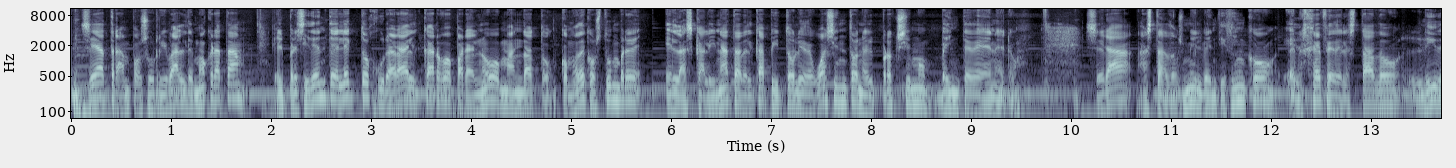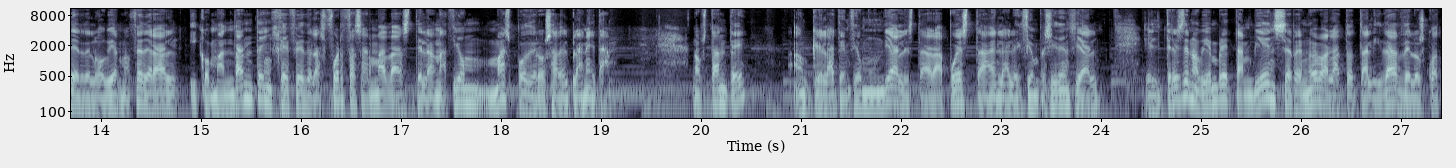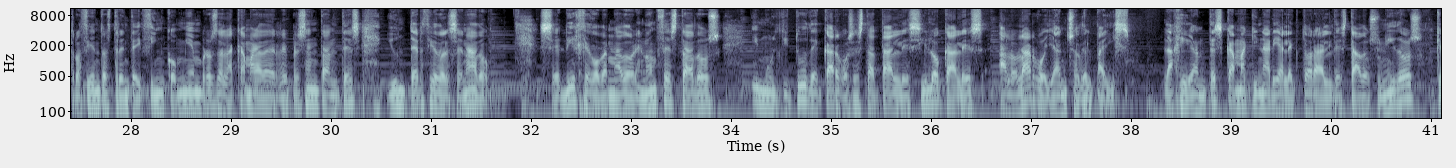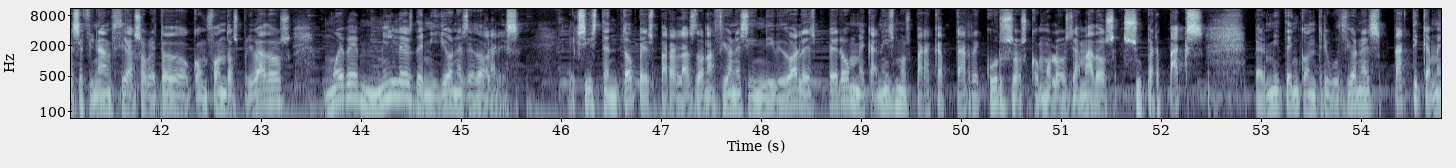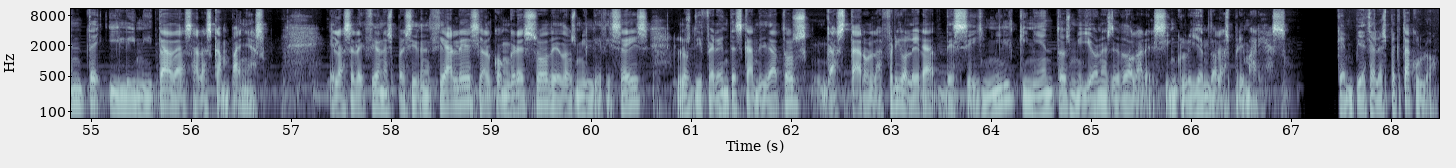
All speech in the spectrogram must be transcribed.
Sea Trump o su rival demócrata, el presidente electo jurará el cargo para el nuevo mandato, como de costumbre, en la escalinata del Capitolio de Washington el próximo 20 de enero. Será hasta 2025 el jefe del Estado, líder del gobierno federal y comandante en jefe de las Fuerzas Armadas de la nación más poderosa del planeta. No obstante, aunque la atención mundial estará puesta en la elección presidencial, el 3 de noviembre también se renueva la totalidad de los 435 miembros de la Cámara de Representantes y un tercio del Senado. Se elige gobernador en 11 estados y multitud de cargos estatales y locales a lo largo y ancho del país. La gigantesca maquinaria electoral de Estados Unidos, que se financia sobre todo con fondos privados, mueve miles de millones de dólares. Existen topes para las donaciones individuales, pero mecanismos para captar recursos como los llamados super PACs permiten contribuciones prácticamente ilimitadas a las campañas. En las elecciones presidenciales y al Congreso de 2016, los diferentes candidatos gastaron la friolera de 6.500 millones de dólares, incluyendo las primarias que empiece el espectáculo.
